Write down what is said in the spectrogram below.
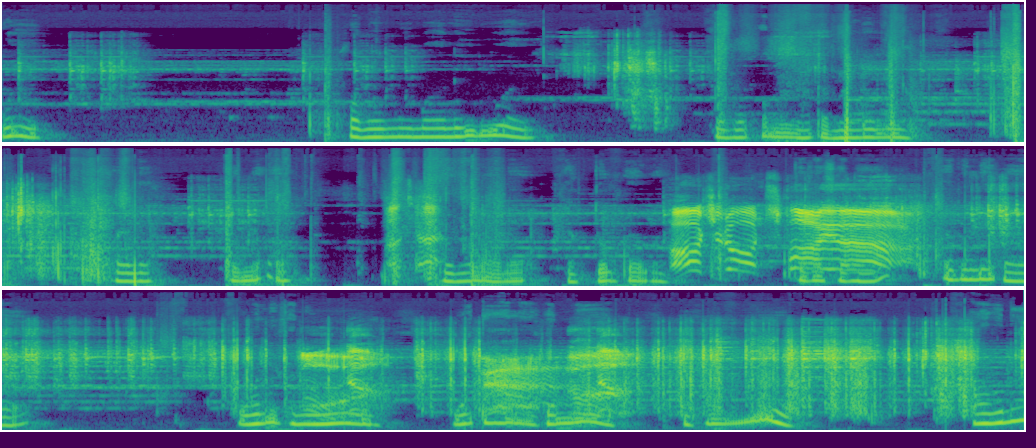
อุ้ยของมันมีเมอร์ลี่ด้วยแต่ว่าก็มีแต่ไม่ได้เรื่อง ไปเลยเกมไม่เอา Attack! เกมไม่เอาแล้วอยากจบกันเลย Archidons, ไม่ได้ทำ fire! ไม่ได้เล่นอะไรไม่ได้ทำอะไ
